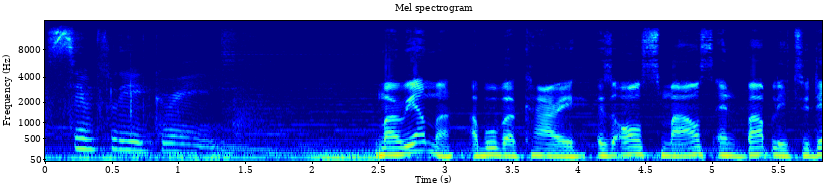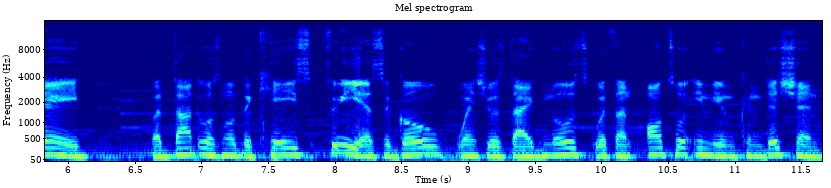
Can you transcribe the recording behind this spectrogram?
Simply Green. Mariama Abubakari is all smiles and bubbly today, but that was not the case three years ago when she was diagnosed with an autoimmune condition.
